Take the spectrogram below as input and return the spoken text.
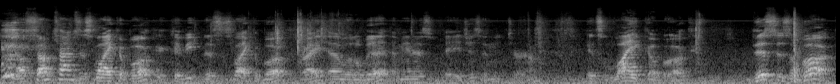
Now, sometimes it's like a book. It could be, this is like a book, right? A little bit. I mean, there's pages and you turn them. It's like a book. This is a book.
